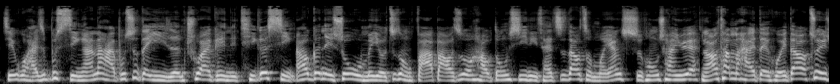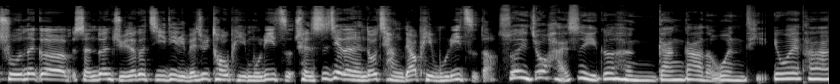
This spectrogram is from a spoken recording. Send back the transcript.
结果还是不行啊，那还不是得蚁人出来给你提个醒，然后跟你说我们有这种法宝、这种好东西，你才知道怎么样时空穿越。然后他们还得回到最初那个神盾局那个基地里面去偷皮姆粒子，全世界的人都抢掉皮姆粒子的，所以就还是一个很尴。尴尬的问题，因为它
